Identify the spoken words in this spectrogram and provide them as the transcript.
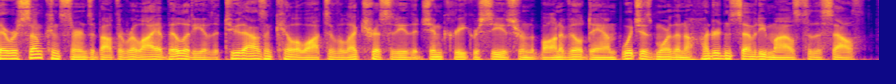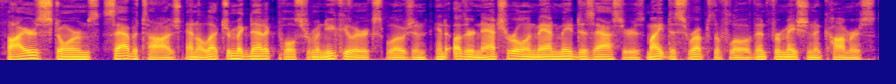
There were some concerns about the reliability of the 2,000 kilowatts of electricity that Jim Creek receives from the Bonneville Dam, which is more than 170 miles to the south. Fires, storms, sabotage, and electromagnetic pulse from a nuclear explosion and other natural and man made disasters might disrupt the flow of information and commerce.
